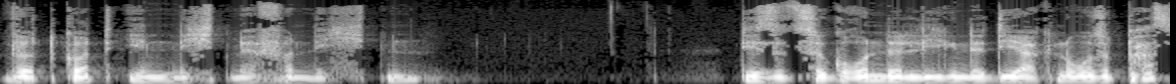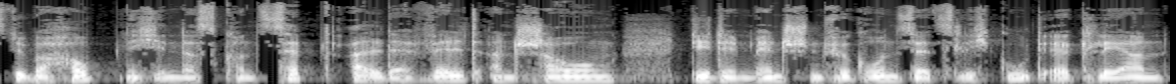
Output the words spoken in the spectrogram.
wird Gott ihn nicht mehr vernichten? Diese zugrunde liegende Diagnose passt überhaupt nicht in das Konzept all der Weltanschauung, die den Menschen für grundsätzlich gut erklären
